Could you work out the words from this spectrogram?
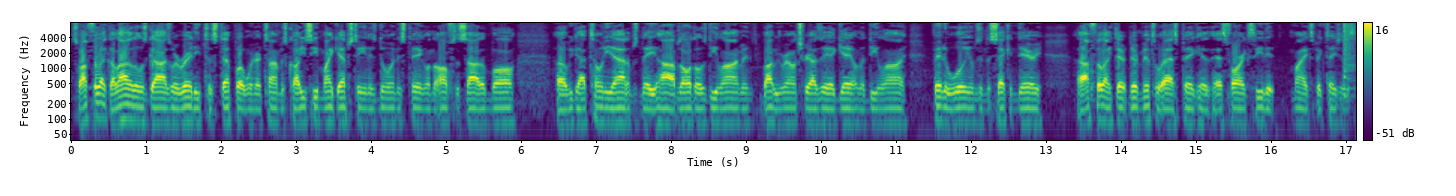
So I feel like a lot of those guys were ready to step up when their time is called. You see Mike Epstein is doing his thing on the offensive side of the ball. Uh, we got Tony Adams, Nate Hobbs, all those D linemen, Bobby Roundtree, Isaiah Gay on the D line, Bennett Williams in the secondary. Uh, I feel like their their mental aspect has, has far exceeded my expectations.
